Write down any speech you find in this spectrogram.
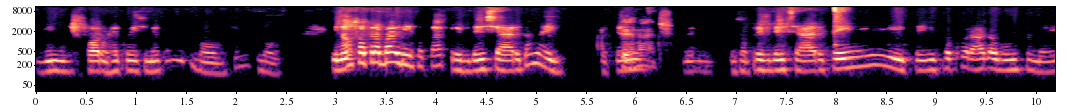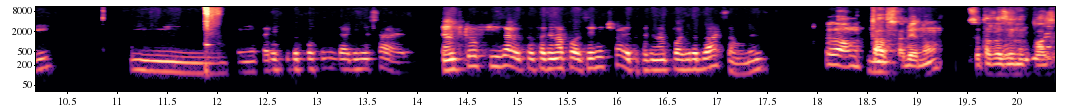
vindo de fora um reconhecimento é muito bom, é muito bom. E não só trabalhista, tá? Previdenciário também. Eu tenho, Verdade. Né, o previdenciário tem me, tem procurado alguns também e tem aparecido oportunidade nessa área. Tanto que eu fiz, eu estou fazendo uma pós, eu te falei, estou fazendo uma pós-graduação, né? Não, não estava sabendo, não? Você está fazendo pós...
